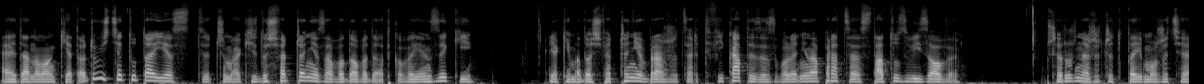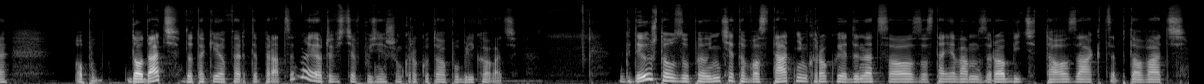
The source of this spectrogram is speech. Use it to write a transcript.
e, daną ankietę. Oczywiście tutaj jest, czy ma jakieś doświadczenie zawodowe, dodatkowe języki, jakie ma doświadczenie w branży, certyfikaty, zezwolenie na pracę, status wizowy. Przeróżne rzeczy tutaj możecie dodać do takiej oferty pracy, no i oczywiście w późniejszym kroku to opublikować. Gdy już to uzupełnicie, to w ostatnim kroku jedyne co zostaje Wam zrobić, to zaakceptować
